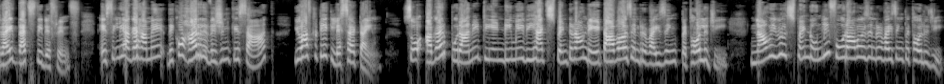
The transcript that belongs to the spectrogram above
Right? That's the difference. इसलिए अगर हमें देखो हर revision के साथ you have to take lesser time. So, agar purane TND mein we had spent around 8 hours in revising pathology, now we will spend only 4 hours in revising pathology.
